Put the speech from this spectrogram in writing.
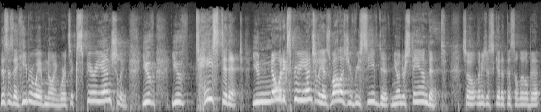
This is a Hebrew way of knowing where it's experientially. You've, you've tasted it. You know it experientially as well as you've received it and you understand it. So let me just get at this a little bit.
